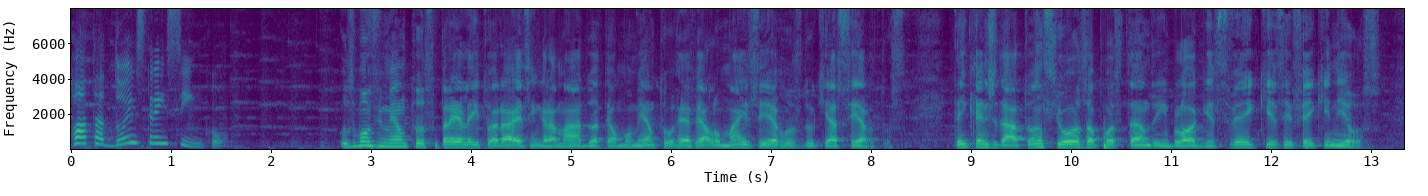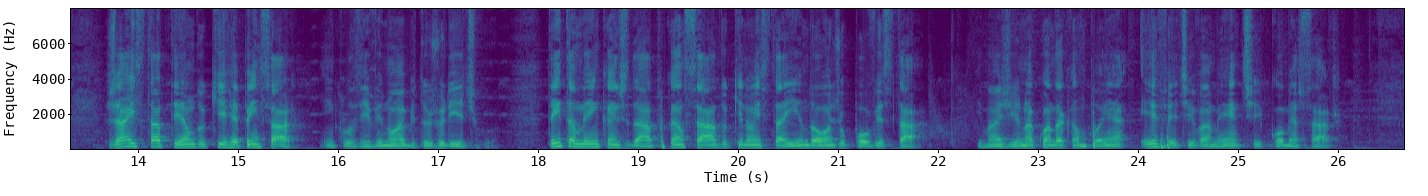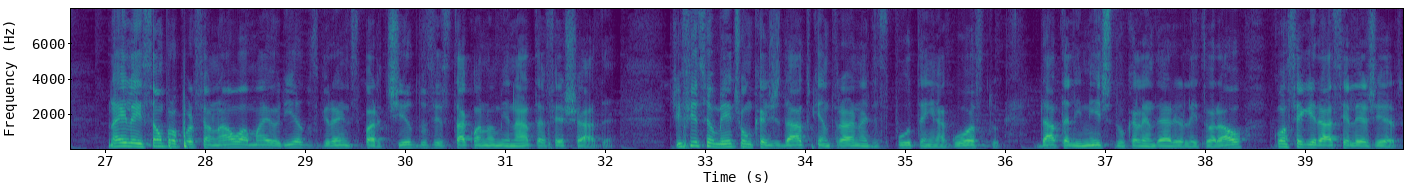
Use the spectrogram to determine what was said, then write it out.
Rota 235. Os movimentos pré-eleitorais em Gramado até o momento revelam mais erros do que acertos. Tem candidato ansioso apostando em blogs fakes e fake news. Já está tendo que repensar, inclusive no âmbito jurídico. Tem também candidato cansado que não está indo aonde o povo está. Imagina quando a campanha efetivamente começar. Na eleição proporcional, a maioria dos grandes partidos está com a nominata fechada. Dificilmente um candidato que entrar na disputa em agosto, data limite do calendário eleitoral, conseguirá se eleger.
